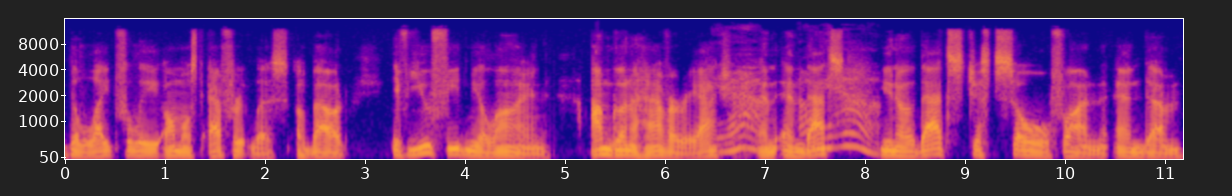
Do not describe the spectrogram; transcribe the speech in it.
delightfully almost effortless about if you feed me a line, I'm gonna have a reaction. Yeah. And and oh, that's yeah. you know, that's just so fun. And um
